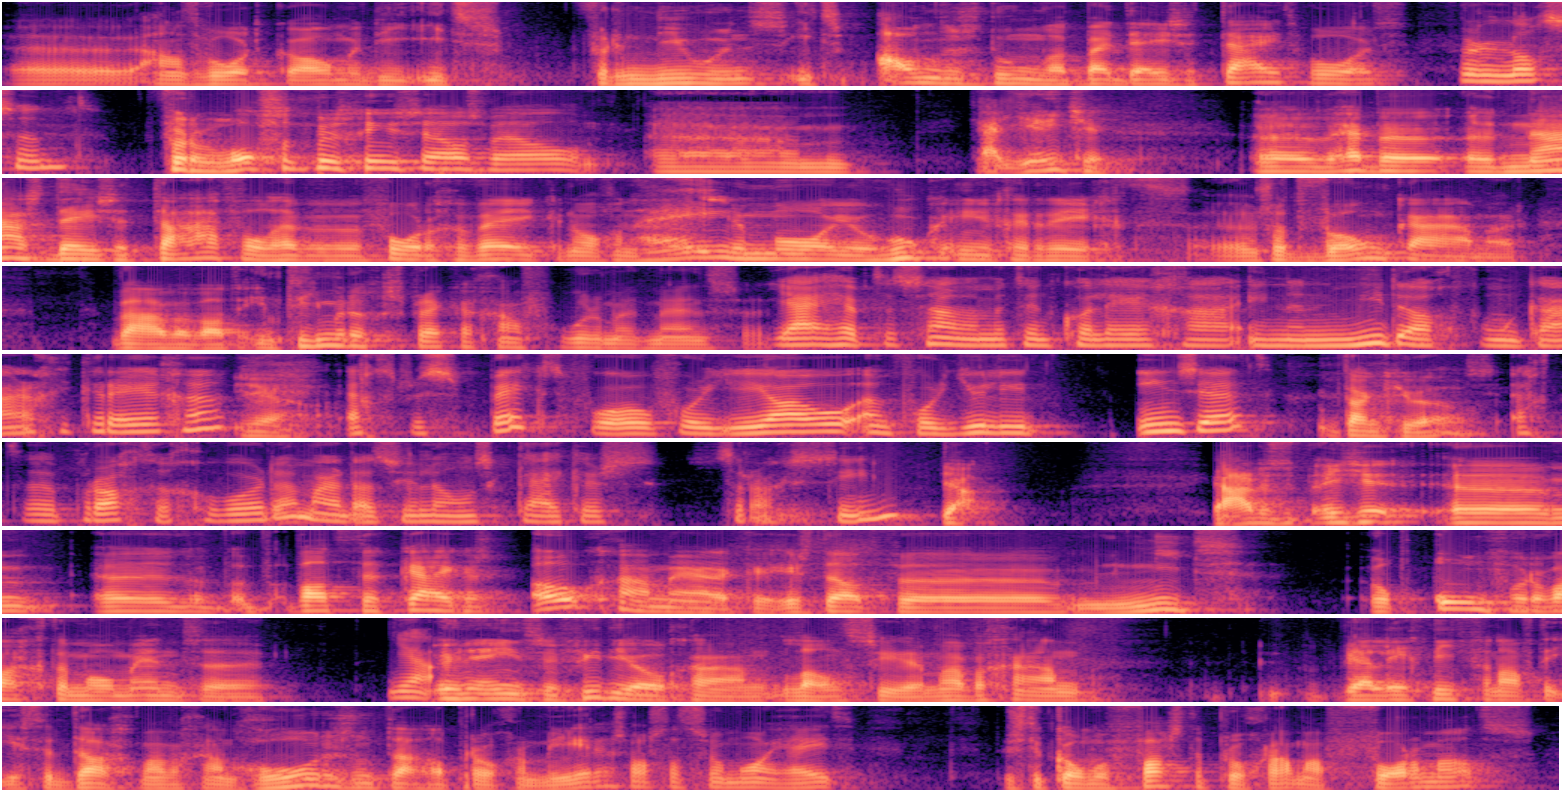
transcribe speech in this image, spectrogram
eh, aan het woord komen die iets vernieuwends, iets anders doen wat bij deze tijd hoort. Verlossend. Verlossend misschien zelfs wel. Ehm, ja, jeetje. Eh, we hebben eh, naast deze tafel hebben we vorige week nog een hele mooie hoek ingericht. Een soort woonkamer. Waar we wat intiemere gesprekken gaan voeren met mensen. Jij hebt het samen met een collega in een middag voor elkaar gekregen. Ja, Echt respect voor, voor jou en voor jullie inzet. dankjewel. Het is echt prachtig geworden, maar dat zullen onze kijkers straks zien. Ja. Ja, dus weet je, ehm, eh, wat de kijkers ook gaan merken is dat we niet op onverwachte momenten Ja. ineens een video gaan lanceren. Maar we gaan, wellicht niet vanaf de eerste dag, maar we gaan horizontaal programmeren, zoals dat zo mooi heet. Dus er komen vaste programma-formats.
